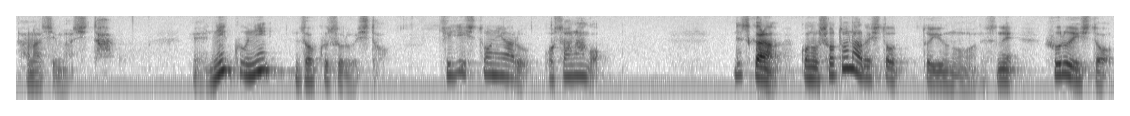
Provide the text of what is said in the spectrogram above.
話しました。肉に属する人キリストにある幼子。ですからこの外なる人というのはですね古い人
